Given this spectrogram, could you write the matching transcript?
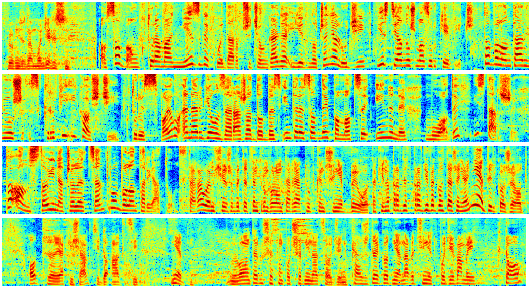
również dla młodzieży. Osobą, która ma niezwykły dar przyciągania i jednoczenia ludzi jest Janusz Mazurkiewicz. To wolontariusz z krwi i kości, który swoją energią zaraża do bezinteresownej pomocy innych, młodych i starszych. To on stoi na czele Centrum Wolontariatu. Starałem się, żeby to centrum wolontariatu w Kętrzynie było. Takie naprawdę z prawdziwego zdarzenia. Nie tylko, że od, od jakiejś akcji do akcji. Nie. Wolontariusze są potrzebni na co dzień. Każdego dnia. Nawet się nie spodziewamy, kto,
